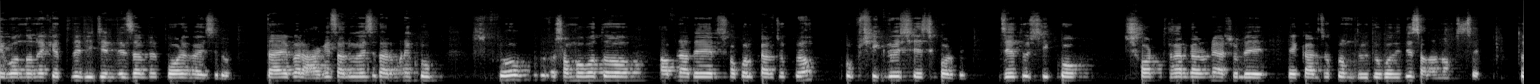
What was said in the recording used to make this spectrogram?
নিবন্ধনের ক্ষেত্রে রিটেন রেজাল্টের পরে হয়েছিল। তাই এবার আগে চালু হয়েছে, তার মানে খুব খুব সম্ভবত আপনাদের সকল কার্যক্রম খুব শীঘ্রই শেষ করবে। যেহেতু শিক্ষক শর্ট থাকার কারণে আসলে এই কার্যক্রম দ্রুত গতিতে চালানো হচ্ছে। তো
